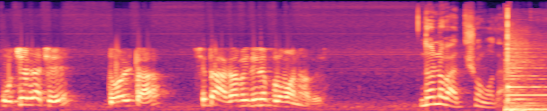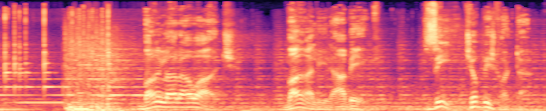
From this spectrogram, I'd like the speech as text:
পচে গেছে দলটা সেটা আগামী দিনে প্রমাণ হবে। ধন্যবাদ সমদা। বাংলার আওয়াজ বাঙালির আবেগ। জি চব্বিশ ঘণ্টা।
